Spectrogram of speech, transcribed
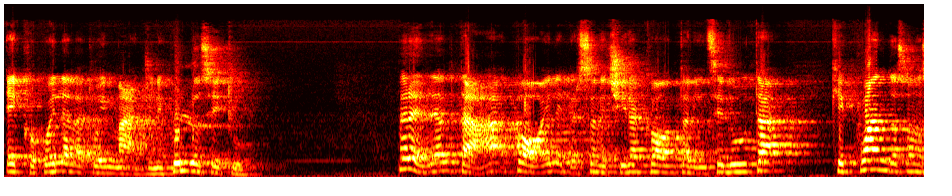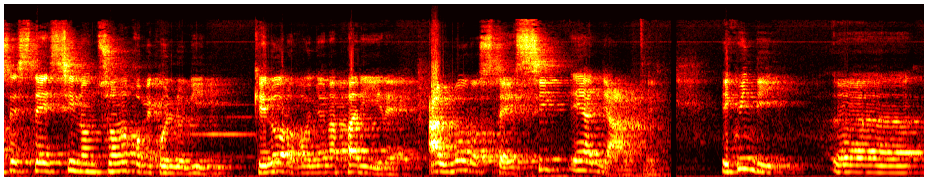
ecco quella è la tua immagine, quello sei tu. Però in realtà poi le persone ci raccontano in seduta che quando sono se stessi non sono come quello lì, che loro vogliono apparire a loro stessi e agli altri. E quindi eh,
